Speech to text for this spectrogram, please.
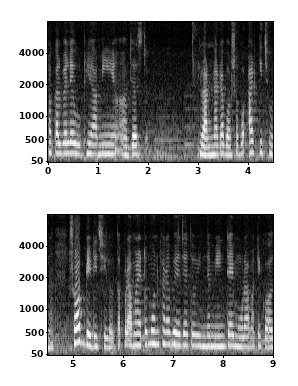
সকালবেলায় উঠে আমি জাস্ট রান্নাটা বসাবো আর কিছু না। সব রেডি ছিল। তারপর আমার এত মন খারাপ হয়ে যায় তো ইন দ্য মেন টাইম ওরা আমাকে কল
